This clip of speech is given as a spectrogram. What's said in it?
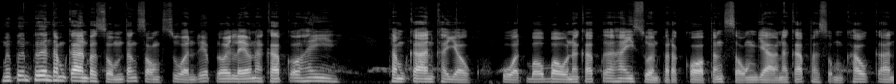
เมื่อเพื่อนๆทำการผสมทั้งสองส่วนเรียบร้อยแล้วนะครับ ก็ให้ทำการเขย่าขวดเบาๆนะครับเพื่อให้ส่วนประกอบทั้งสองอย่างนะครับ ผสมเข้ากัน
